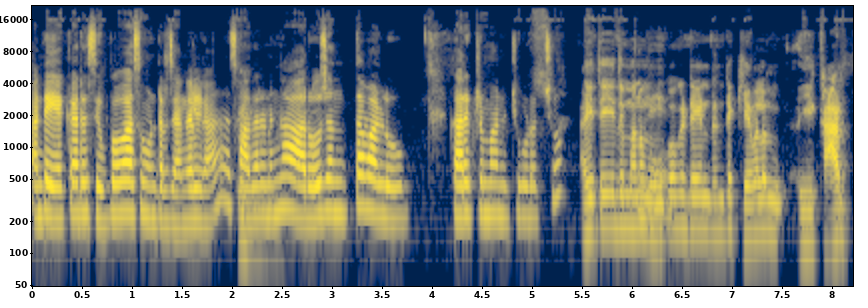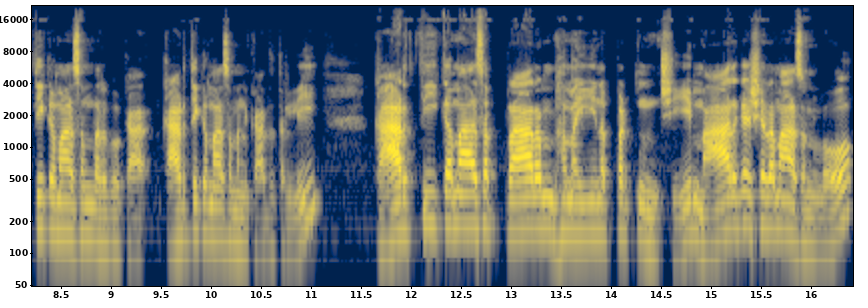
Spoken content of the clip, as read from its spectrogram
అంటే ఏకాదశి ఉపవాసం ఉంటారు జనరల్గా. సాధారణంగా ఆ రోజంతా వాళ్ళు కార్యక్రమాన్ని చూడొచ్చు. అయితే ఇది మనం ఇంకొకటి ఏంటంటే కేవలం ఈ కార్తీక మాసం వరకు కార్తీక మాసం అని కాదు తల్లి. కార్తీక మాస ప్రారంభమైనప్పటి నుంచి మార్గశిర మాసంలో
